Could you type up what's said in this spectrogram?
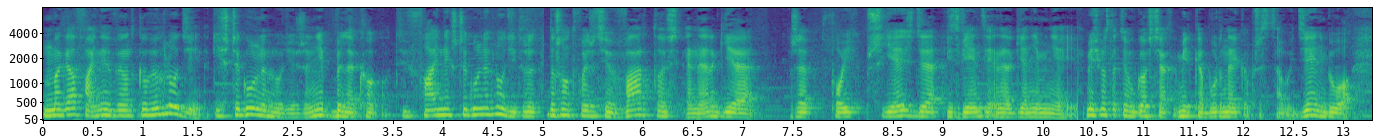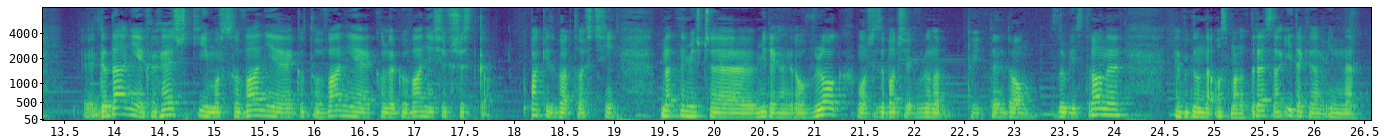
mega fajnych, wyjątkowych ludzi, takich szczególnych ludzi, że nie byle kogo, fajnych, szczególnych ludzi, którzy doszą w twoje życie wartość, energię, że po ich przyjeździe jest więcej energii, a nie mniej. Mieliśmy ostatnio w gościach Mirka Burnejko przez cały dzień, było e, gadanie, heheszki, morsowanie, gotowanie, kolegowanie się, wszystko. Pakiet wartości. Na tym jeszcze Mirek nagrał vlog, możecie zobaczyć jak wygląda ten dom z drugiej strony, jak wygląda Osman w dresach i takie tam inne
